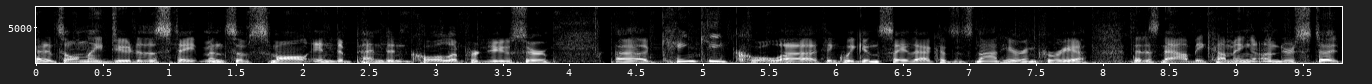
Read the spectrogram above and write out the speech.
and it's only due to the statements of small independent cola producer uh, Kinky Cola, I think we can say that because it's not here in Korea, that is now becoming understood.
